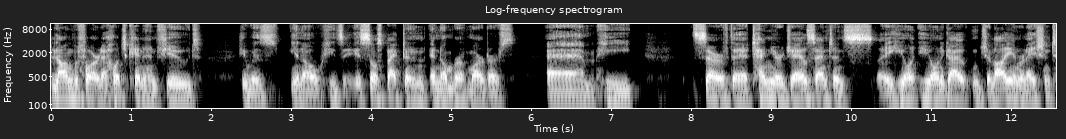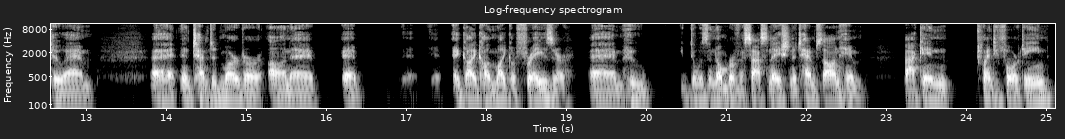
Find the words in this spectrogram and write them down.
long before the Hutch Kinahan feud, he was, you know, he's a suspect in a number of murders. Um, he served a 10 year jail sentence. Uh, he, he only got out in July in relation to um, uh, attempted murder on a, a, a, guy called Michael Fraser, um, who there was a number of assassination attempts on him back in 2014.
